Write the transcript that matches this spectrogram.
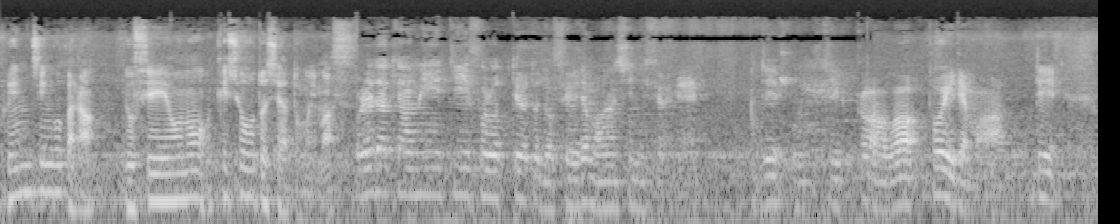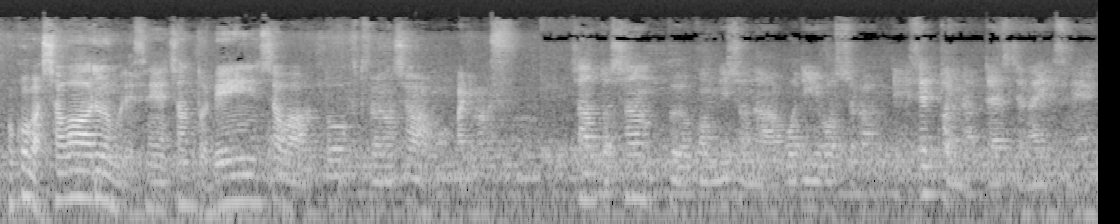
ー。クレンジングかな？女性用の化粧落としだと思います。これだけアメニティ揃ってると女性でも安心ですよね。でこっち側はトイレもあってここがシャワールームですね。ちゃんとレインシャワーと普通のシャワーもあります。ちゃんとシャンプーコンディショナーボディウォッシュがあってセットになったやつじゃないですね。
